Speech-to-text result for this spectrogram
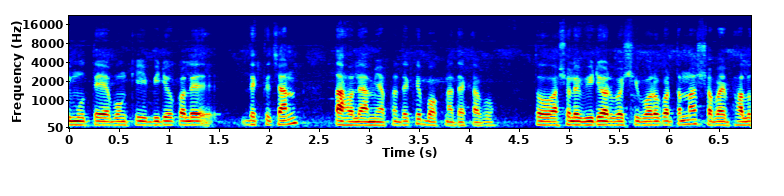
ইমুতে এবং কি ভিডিও কলে দেখতে চান, তাহলে আমি আপনাদেরকে বকনা দেখাবো। তো আসলে ভিডিও আর বেশি বড় করতাম না, সবাই ভালো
